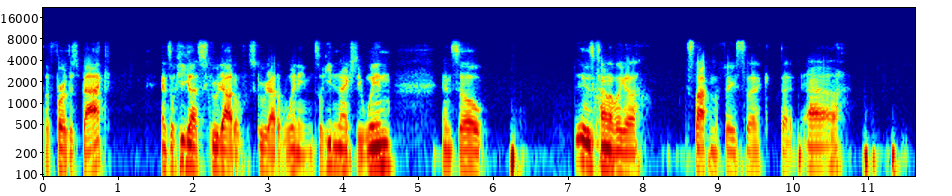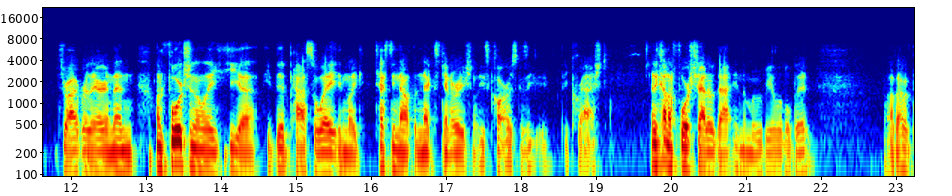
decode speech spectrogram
the furthest back, and so he got screwed out of screwed out of winning. So he didn't actually win, and so it was kind of like a slap in the face that that uh, driver there. And then unfortunately, he uh, he did pass away in like testing out the next generation of these cars because he they crashed, and it kind of foreshadowed that in the movie a little bit. Uh, that would.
